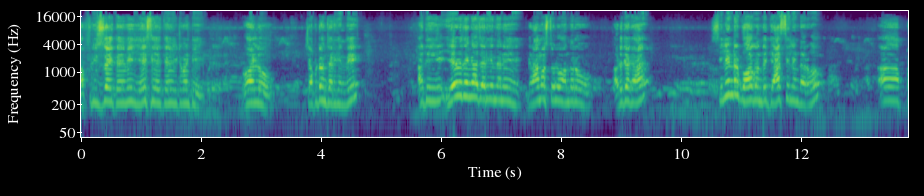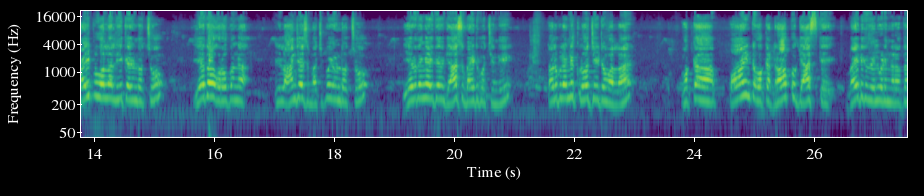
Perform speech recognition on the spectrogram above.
ఆ ఫ్రిడ్జ్ అయితేమి ఏసీ అయితేమి ఇటువంటి వాళ్ళు చెప్పడం జరిగింది. అది ఏ విధంగా జరిగిందని గ్రామస్తులు అందరూ అడుగగా సిలిండర్ బాగుంది గ్యాస్ సిలిండరు. పైపు వల్ల లీక్ అయి ఉండొచ్చు. ఏదో ఒక రూపంగా వీళ్ళు ఆన్ చేసి మర్చిపోయి ఉండొచ్చు. ఏ విధంగా అయితే గ్యాస్ బయటకు వచ్చింది. తలుపులన్నీ క్లోజ్ చేయటం వల్ల ఒక పాయింట్ ఒక డ్రాప్ గ్యాస్కి బయటకు వెలువడిన తర్వాత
